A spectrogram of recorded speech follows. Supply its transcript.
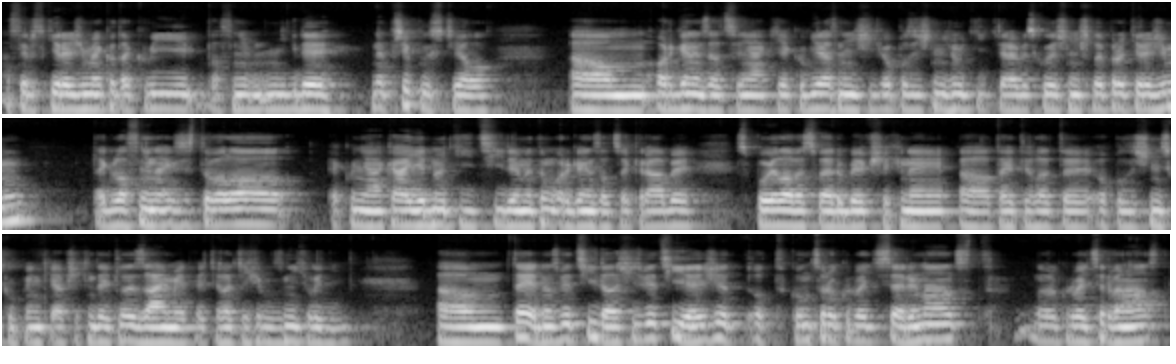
a syrský režim jako takový vlastně nikdy nepřipustil um, organizaci nějakých jako výraznějších opozičních hnutí, které by skutečně šly proti režimu, tak vlastně neexistovala jako nějaká jednotící, dejme tomu organizace, která by spojila ve své době všechny a tady tyhle ty opoziční skupinky a všechny tyhle zájmy těchto těch různých lidí. Um, to je jedna z věcí. Další z věcí je, že od konce roku 2011 do roku 2012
